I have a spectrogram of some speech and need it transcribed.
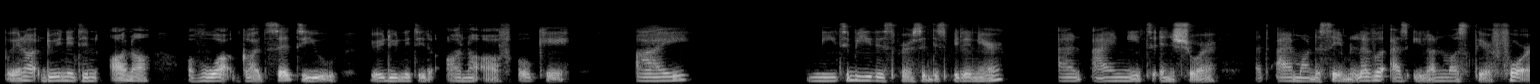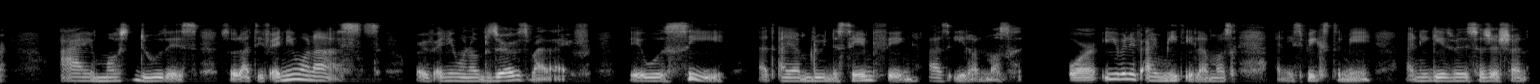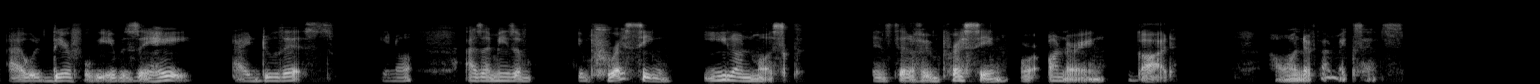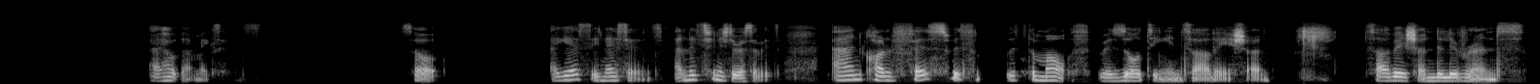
But you're not doing it in honor of what God said to you. You're doing it in honor of, okay, I need to be this person, this billionaire, and I need to ensure that I'm on the same level as Elon Musk. Therefore, I must do this so that if anyone asks or if anyone observes my life, they will see that I am doing the same thing as Elon Musk. Or even if I meet Elon Musk and he speaks to me and he gives me the suggestion, I would therefore be able to say, hey, I do this, you know, as a means of impressing Elon Musk instead of impressing or honoring God. I wonder if that makes sense. I hope that makes sense. So, I guess in essence, and let's finish the rest of it, and confess with with the mouth, resulting in salvation. Salvation, deliverance,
